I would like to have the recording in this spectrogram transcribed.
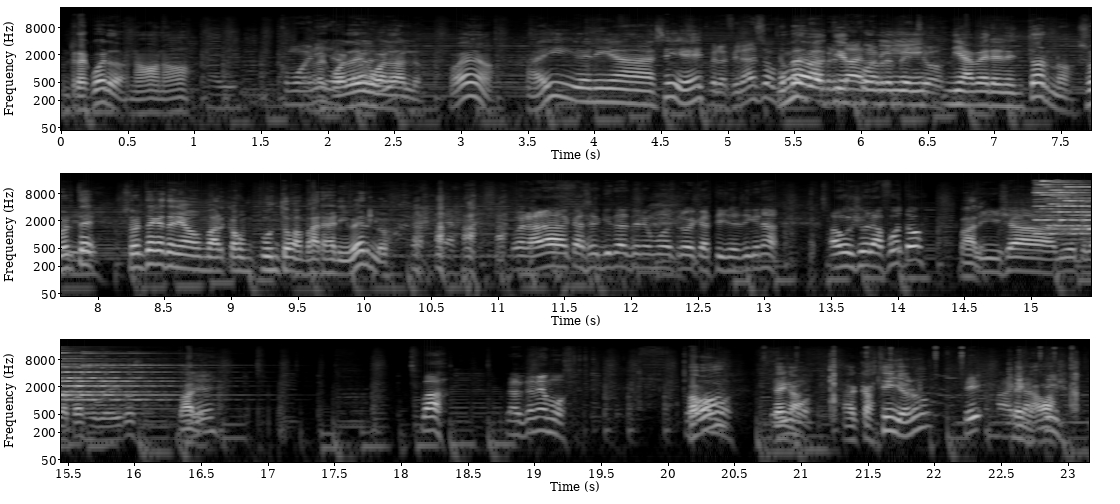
¿Un recuerdo? No, no. Ahí. ¿Cómo venís de Recuerdo acá, y guardarlo. Bueno, ahí venía así, ¿eh? Pero al final eso No me daba tiempo ni, ni a ver el entorno. Suerte, suerte que teníamos marcado un punto para parar y verlo. Bueno, ahora acá cerquita tenemos otro de Castillo, así que nada, hago yo la foto Vale. y ya luego te la paso cosa. Vale. ¿eh? Va, la tenemos. Nos ¿Vamos? Venga, seguimos. al castillo, ¿no? Sí, al Venga, va. Castillo.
